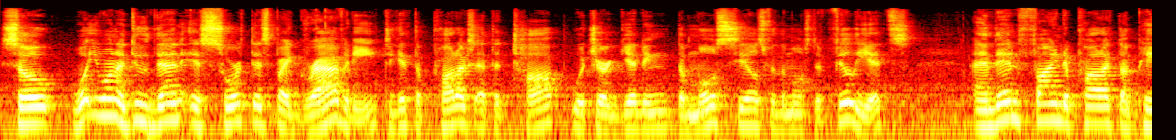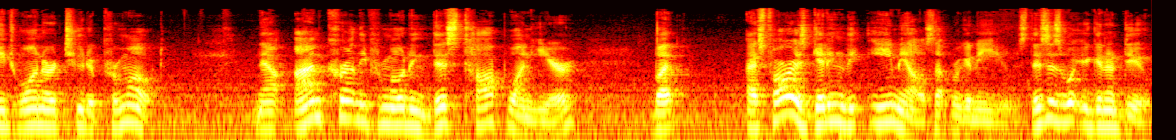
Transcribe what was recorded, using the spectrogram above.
So what you want to do then is sort this by gravity to get the products at the top, which are getting the most sales for the most affiliates, and then find a product on page one or two to promote. Now, I'm currently promoting this top one here, but as far as getting the emails that we're going to use, this is what you're going to do.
